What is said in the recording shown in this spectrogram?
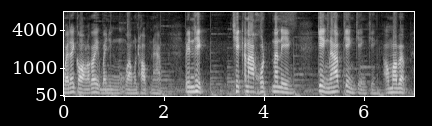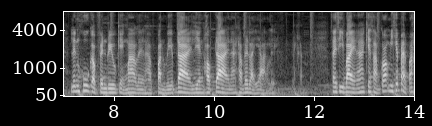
ไว้ใต้กองแล้วก็อีกใบหนึ่งวางบนท็อปนะครับ เป็นเทคเช็คอนาคตนั่นเอง เก่งนะครับ เก่งเก่งเก่งเอามาแบบเล่นคู่กับเฟนริลเก่งมากเลยนะครับ ปั่นเวฟได้เรียงท็อปได้นะทำได้หลายอย่างเลยนะครับ ใส่สี่ใบนะเกรดสามก็มีแค่แปดปะ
